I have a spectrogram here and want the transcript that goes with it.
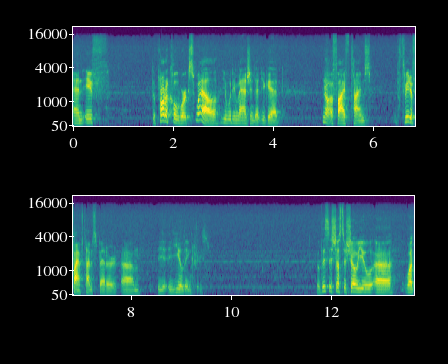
And if the protocol works well, you would imagine that you get you know, a five times, three to five times better um, yield increase. So this is just to show you uh, what,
